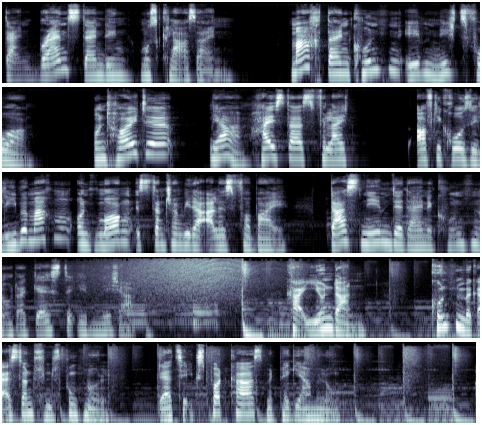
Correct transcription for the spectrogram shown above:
Dein Brandstanding muss klar sein. Mach deinen Kunden eben nichts vor. Und heute, ja, heißt das vielleicht auf die große Liebe machen und morgen ist dann schon wieder alles vorbei. Das nehmen dir deine Kunden oder Gäste eben nicht ab. KI und dann. Kunden begeistern 5.0. Der CX-Podcast mit Peggy Amelung.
